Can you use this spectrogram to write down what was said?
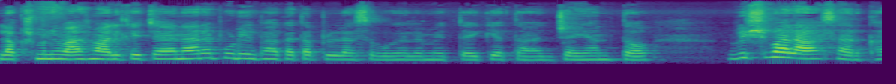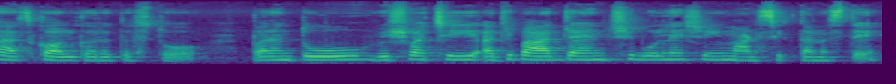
लक्ष्मी मालिकेच्या येणाऱ्या पुढील भागात आपल्याला असं बघायला मिळतंय की आता जयंत विश्वाला सारखाच कॉल करत असतो. परंतु विश्वाची अजिबात जयंतशी बोलण्याची मानसिकता नसते.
